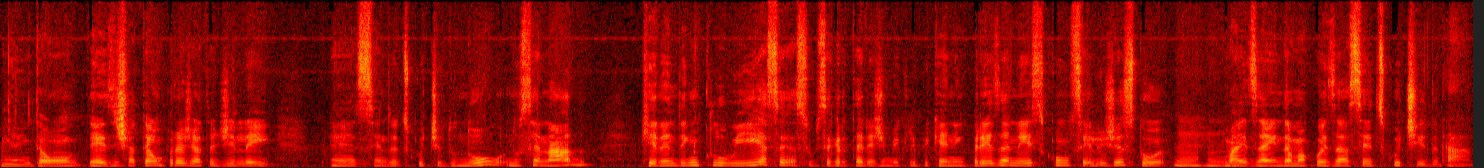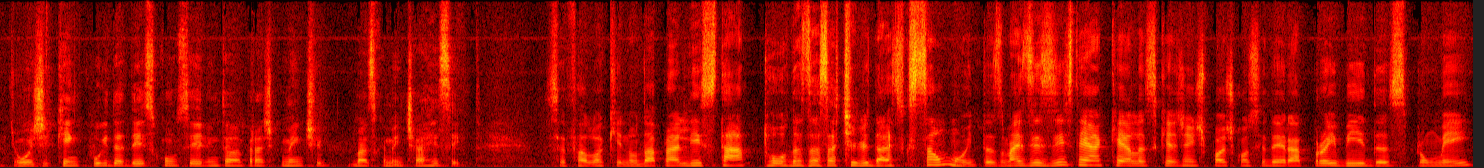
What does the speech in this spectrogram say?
Então existe até um projeto de lei é, sendo discutido no, no Senado querendo incluir essa subsecretaria de micro e pequena empresa nesse conselho gestor, uhum. mas ainda é uma coisa a ser discutida. Tá. Hoje quem cuida desse conselho então é praticamente, basicamente a Receita. Você falou aqui, não dá para listar todas as atividades que são muitas, mas existem aquelas que a gente pode considerar proibidas para um MEI?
